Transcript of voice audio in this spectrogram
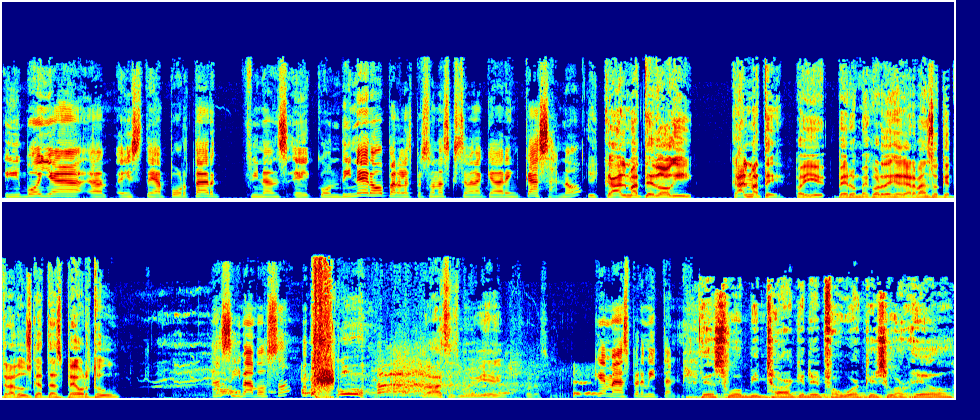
y voy a, a, este, aportar eh, con dinero para las personas que se van a quedar en casa, ¿no? Y cálmate, Doggy. Cálmate. Oye, pero mejor deja Garbanzo que traduzca, estás peor tú. ¿Así, baboso? Lo haces muy bien. ¿Qué más? Permítanme. This will be targeted for workers who are ill,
